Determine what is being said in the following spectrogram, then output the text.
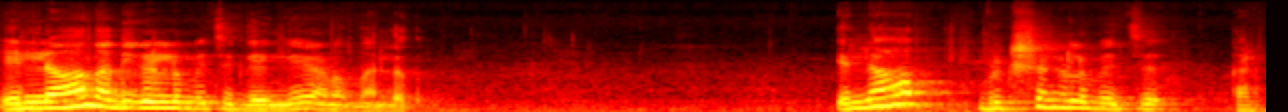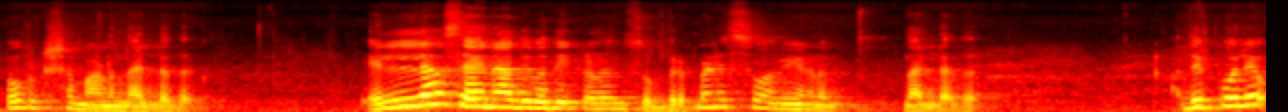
എല്ലാ നദികളിലും വെച്ച് ഗംഗയാണ് നല്ലത്. എല്ലാ വൃക്ഷങ്ങളിലും വെച്ച് കൽപ്പവൃക്ഷമാണ് നല്ലത്. എല്ലാ സേനാധിപതികളും സുബ്രഹ്മണ്യസ്വാമിയാണ് നല്ലത്. അതേപോലെ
